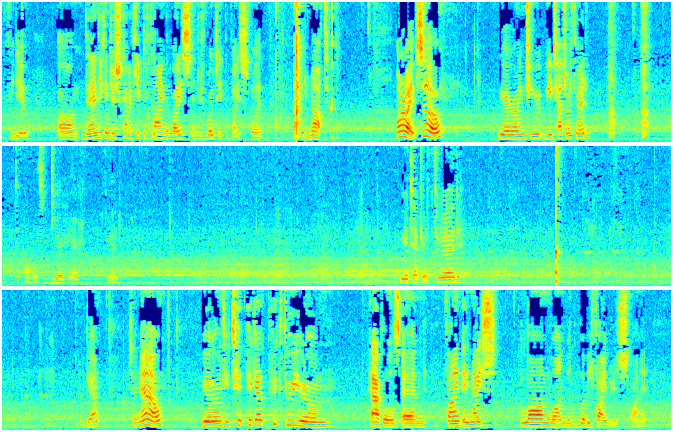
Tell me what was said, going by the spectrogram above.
if you do. Um, then you can just kind of keep the fly in the vise and just rotate the vise, but I do not. Alright, so, we are going to reattach our thread. Oh, it's deer hair thread. Reattach our thread. There we go. So now we are going to pick out, pick through your um, hackles and find a nice long one with webby fibers on it.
